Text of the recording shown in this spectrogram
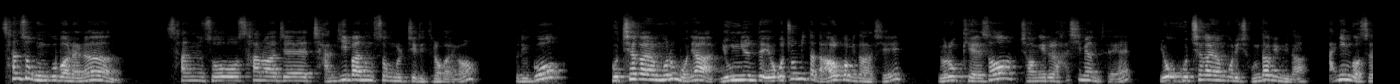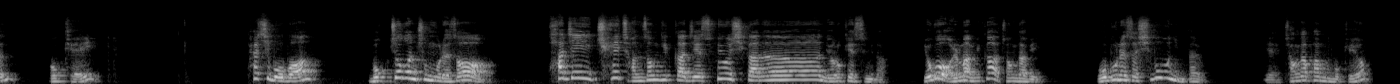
산소 공급원에는 산소, 산화제, 자기 반응성 물질이 들어가요. 그리고 고체 가연물은 뭐냐? 육류인데 요거 좀 이따 나올 겁니다, 다시. 요렇게 해서 정의를 하시면 돼. 요거 고체 가연물이 정답입니다. 아닌 것은 오케이. 85번 목적원 충물에서 화재의 최전성기까지의 소요 시간은 이렇게 했습니다. 요거 얼마입니까? 정답이 5분에서 15분입니다. 예, 정답 한번 볼게요.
